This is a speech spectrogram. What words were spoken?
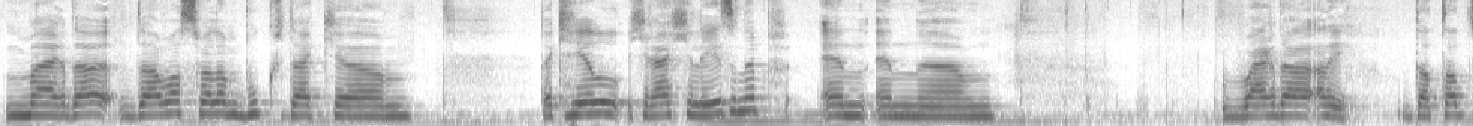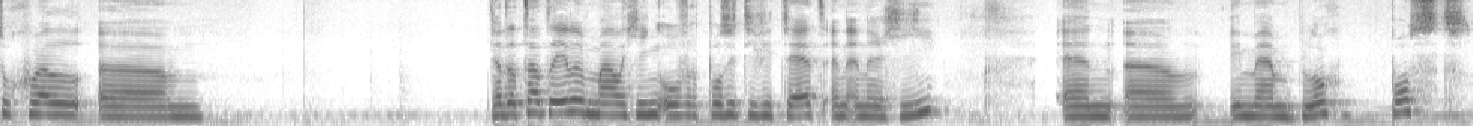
Maar dat, dat was wel een boek dat ik, ehm, dat ik heel graag gelezen heb. En, en um, waar dat, allee, dat dat toch wel. Ja, dat dat helemaal ging over positiviteit en energie. En in mijn blogpost,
